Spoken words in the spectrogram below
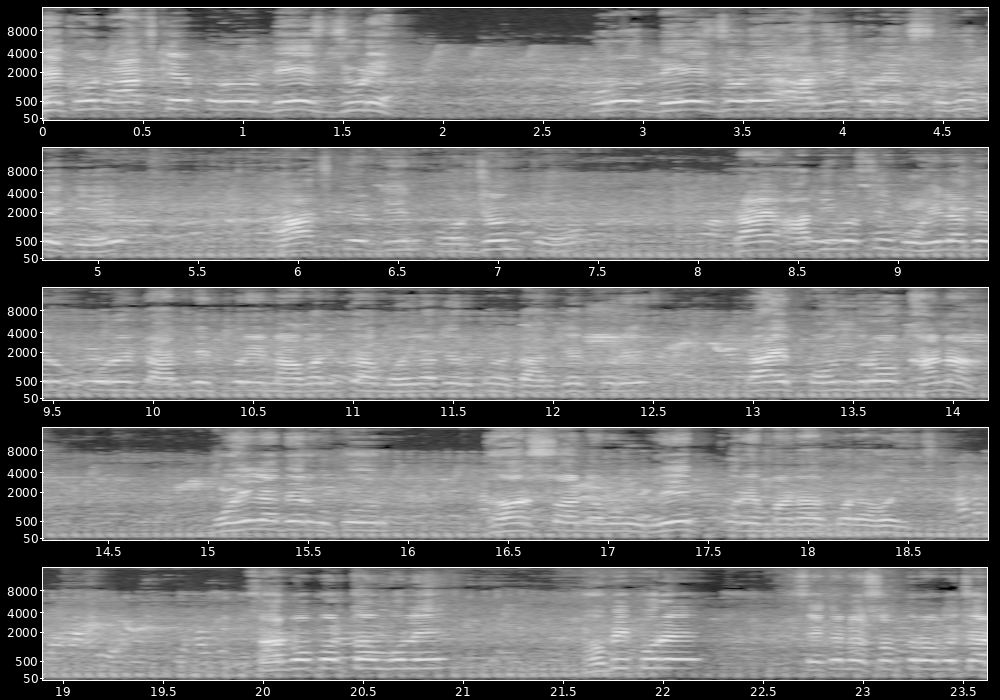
দেখুন, আজকে পুরো দেশ জুড়ে, পুরো দেশ জুড়ে আরজিকলের শুরু থেকে আজকের দিন পর্যন্ত প্রায় আদিবাসী মহিলাদের উপরে টার্গেট করে, নাবালিকা মহিলাদের উপরে টার্গেট করে প্রায় পনেরো খানা মহিলাদের উপর ধর্ষণ এবং রেপ করে মার্ডার করা হয়েছে। সর্বপ্রথম বলি, হবিপুরে সেখানে সতেরো বছর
